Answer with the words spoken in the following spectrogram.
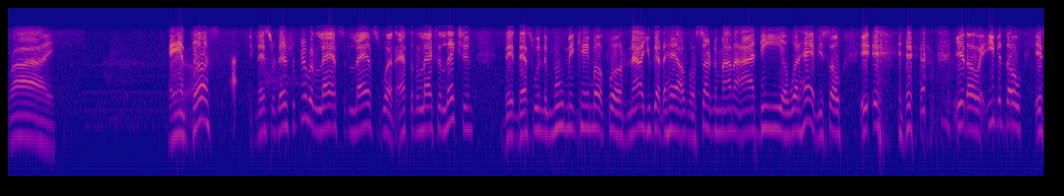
Right. And Uh, thus, let's let's remember the last last what after the last election, that that's when the movement came up for now you got to have a certain amount of ID or what have you. So it, it you know even though it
